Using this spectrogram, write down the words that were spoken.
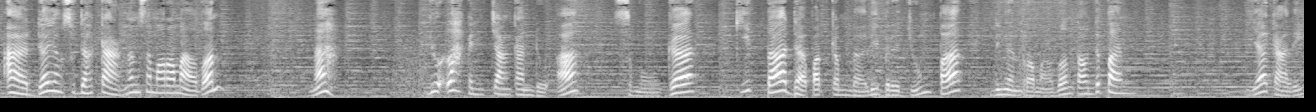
ada yang sudah kangen sama Ramadan? Nah, yuklah kencangkan doa semoga kita dapat kembali berjumpa dengan Ramadan tahun depan. Ya kali,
